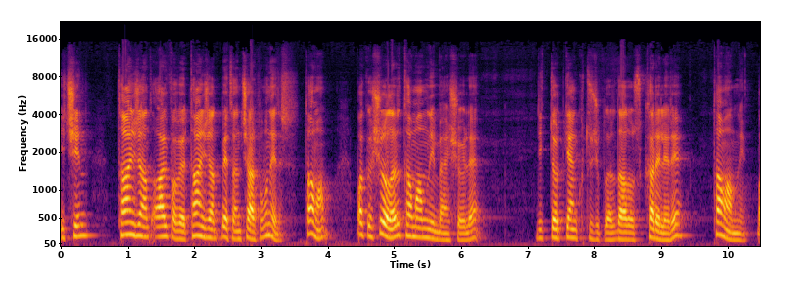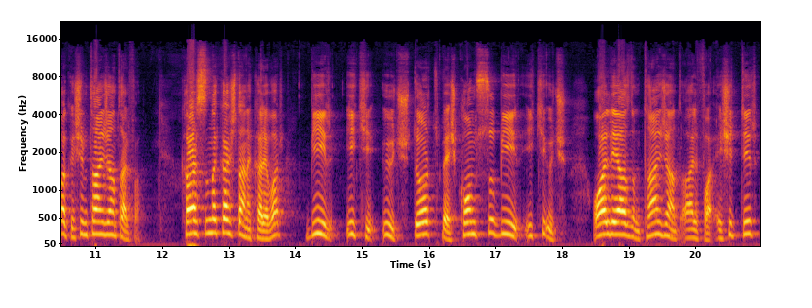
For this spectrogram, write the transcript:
için tanjant alfa ve tanjant beta'nın çarpımı nedir? Tamam. Bakın şuraları tamamlayayım ben şöyle. Dikdörtgen kutucukları daha doğrusu kareleri tamamlayayım. Bakın şimdi tanjant alfa. Karşısında kaç tane kare var? 1, 2, 3, 4, 5. Komşusu 1, 2, 3. O halde yazdım tanjant alfa eşittir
